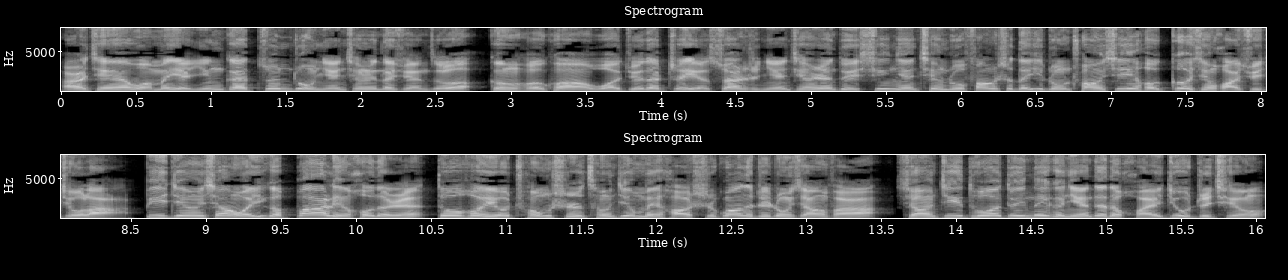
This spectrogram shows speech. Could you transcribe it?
而且我们也应该尊重年轻人的选择，更何况我觉得这也算是年轻人对新年庆祝方式的一种创新和个性化需求了。毕竟像我一个八零后的人，都会有重拾曾经美好时光的这种想法，想寄托对那个年代的怀旧之情。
